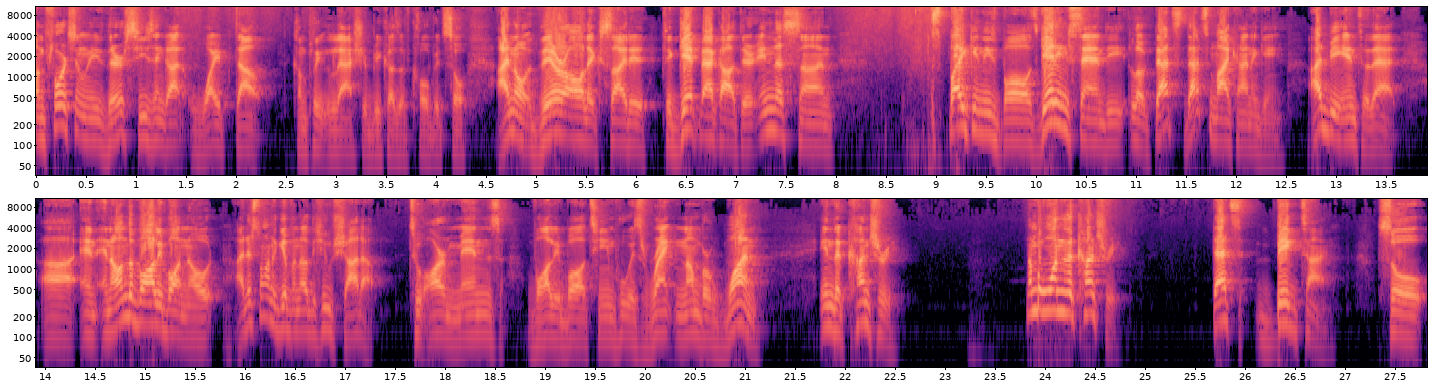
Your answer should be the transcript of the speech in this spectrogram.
unfortunately, their season got wiped out completely last year because of COVID. So I know they're all excited to get back out there in the sun, spiking these balls, getting sandy. Look, that's that's my kind of game. I'd be into that. Uh, and and on the volleyball note, I just want to give another huge shout out to our men's volleyball team, who is ranked number one in the country. Number one in the country. That's big time. So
